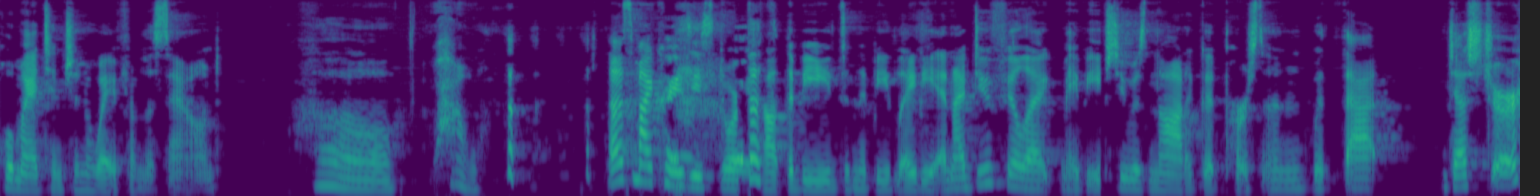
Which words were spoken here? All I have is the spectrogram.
pull my attention away from the sound. Oh, wow. That's my crazy story about the beads and the bead lady. And I do feel like maybe she was not a good person with that gesture.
